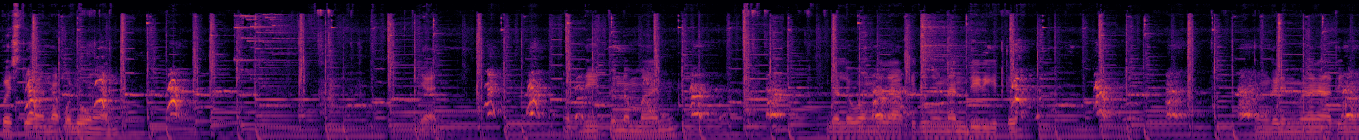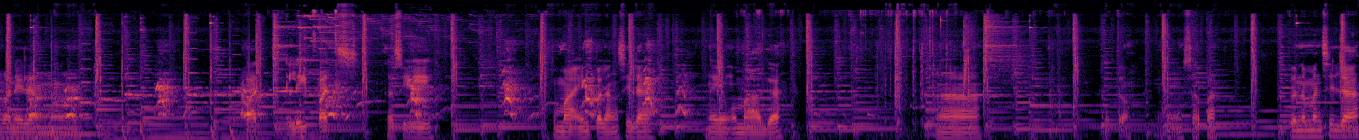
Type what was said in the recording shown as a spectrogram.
pwestuhan na kulungan. Yan. At dito naman, dalawang lalaki din yung nandirito. Tanggalin muna natin yung kanilang mga pot, clay pots kasi kumain pa lang sila ngayong umaga. Ah, ito, yung isa pa. Ito naman sila,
